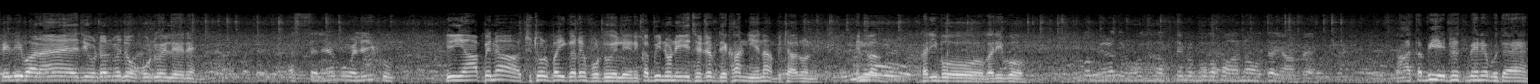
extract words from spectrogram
پہلی بار آیا ہے ایسی ہوٹل میں تو فوٹو لے رہے ہیں۔ السلام علیکم۔ یہ یہاں پہ نا چھوٹے بھائی کر رہے ہیں فوٹو لے رہے ہیں۔ کبھی انہوں نے یہ سیٹ اپ دیکھا نہیں ہے نا بیچاروں نے۔ ان کا غریبو غریبو میرا تو روز ہفتے میں دو دفعہ آنا ہوتا ہے یہاں پہ۔ ہاں تبھی ایڈریس میں نے بتایا۔ ہے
